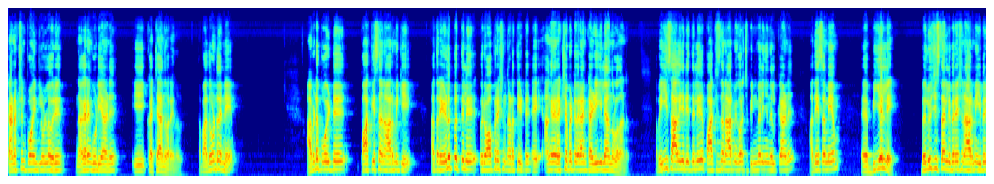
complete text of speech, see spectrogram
കണക്ഷൻ പോയിന്റിലുള്ള ഒരു നഗരം കൂടിയാണ് ഈ കൊറ്റ എന്ന് പറയുന്നത്. അപ്പോൾ അതുകൊണ്ട് തന്നെ അവിടെ പോയിട്ട് പാകിസ്ഥാൻ ആർമിക്ക് അത്ര എളുപ്പത്തിൽ ഒരു ഓപ്പറേഷൻ നടത്തിയിട്ട് അങ്ങനെ രക്ഷപ്പെട്ട് വരാൻ കഴിയില്ല എന്നുള്ളതാണ്. അപ്പോൾ ഈ സാഹചര്യത്തിൽ പാകിസ്ഥാൻ ആർമി കുറച്ച് പിൻവലിഞ്ഞ് നിൽക്കുകയാണ് അതേസമയം B L A Balochistan liberation army ഇവർ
